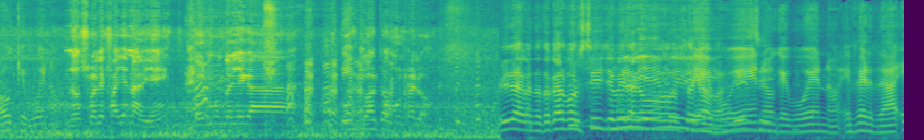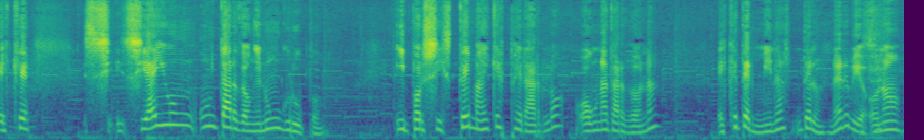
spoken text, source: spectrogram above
Oh, qué bueno. No suele fallar nadie, ¿eh? Todo el mundo llega puntual como un reloj. Mira, cuando toca el bolsillo, Muy mira bien, cómo se. Qué bueno, qué bueno. Es verdad. Es que si, si hay un, un tardón en un grupo y por sistema hay que esperarlo, o una tardona, es que terminas de los nervios, ¿o no?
